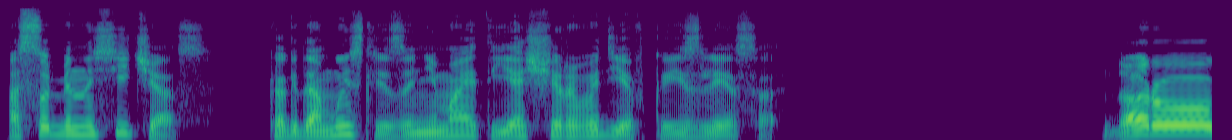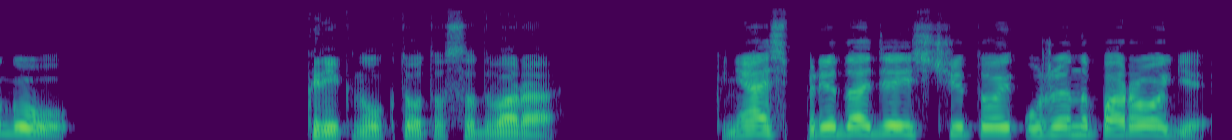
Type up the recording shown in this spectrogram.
Особенно сейчас, когда мысли занимает ящерова девка из леса. «Дорогу!» — крикнул кто-то со двора. «Князь, предадей с читой уже на пороге!»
